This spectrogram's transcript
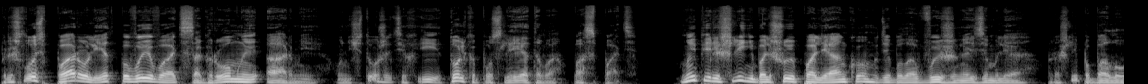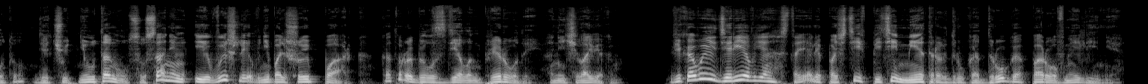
Пришлось пару лет повоевать с огромной армией, уничтожить их и только после этого поспать. Мы перешли небольшую полянку, где была выжженная земля, Прошли по болоту, где чуть не утонул Сусанин, и вышли в небольшой парк, который был сделан природой, а не человеком. Вековые деревья стояли почти в пяти метрах друг от друга по ровной линии.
